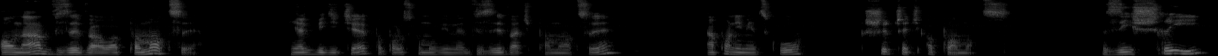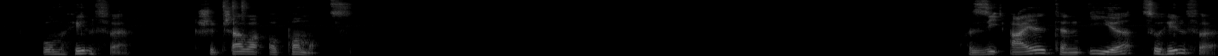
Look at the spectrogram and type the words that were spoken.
Ona wzywała pomocy. Jak widzicie, po polsku mówimy wzywać pomocy, a po niemiecku krzyczeć o pomoc. Sie schrie um Hilfe. Krzyczała o pomoc. Sie eilten ihr zu Hilfe.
